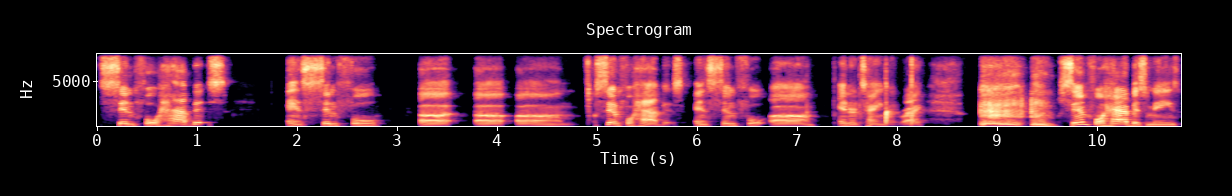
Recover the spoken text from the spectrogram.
sinful habits and sinful uh, uh, um, sinful habits and sinful uh, entertainment, right? sinful habits means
